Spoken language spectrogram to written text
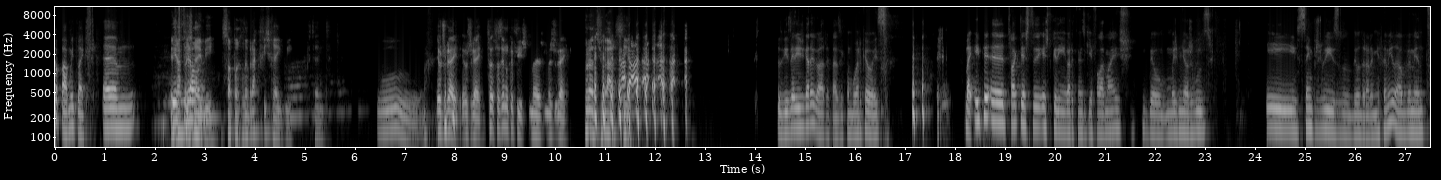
Opá, muito bem. Hum, Eu já fiz real- rugby, só para relembrar que fiz rugby. Portanto, Uh, Eu joguei, eu joguei. Fa- Fazer nunca fiz, mas, mas joguei. pronto, jogar, sim. tu devias ir jogar agora, estás aí com um bom arcabouço. Bem, e eh, de facto, este, este bocadinho agora que estamos aqui a falar mais deu umas melhores luzes e sem prejuízo de eu adorar a minha família, obviamente,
